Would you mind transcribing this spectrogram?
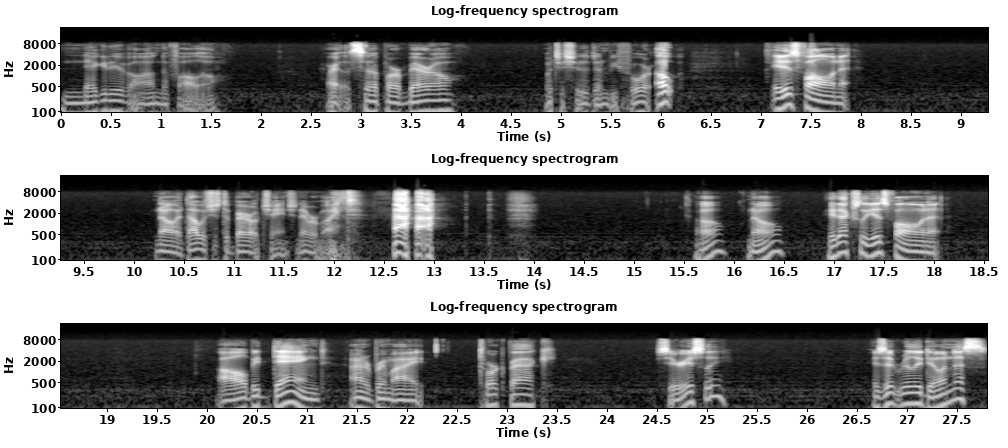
negative on the follow. All right, let's set up our baro, which I should have done before. Oh, it is following it. No, that was just a baro change. Never mind. oh, no. It actually is following it. I'll be danged. I'm going to bring my torque back. Seriously? Is it really doing this?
